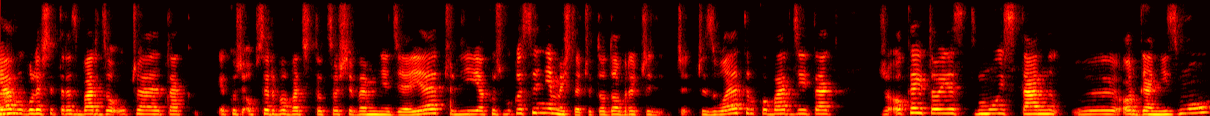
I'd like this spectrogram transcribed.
Ja w ogóle się teraz bardzo uczę tak jakoś obserwować to, co się we mnie dzieje, czyli jakoś w ogóle sobie nie myślę, czy to dobre, czy, czy, czy złe, tylko bardziej tak, że okej, okay, to jest mój stan y, organizmu,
